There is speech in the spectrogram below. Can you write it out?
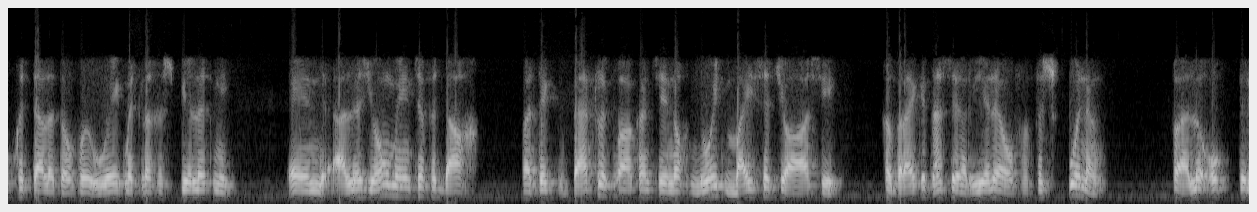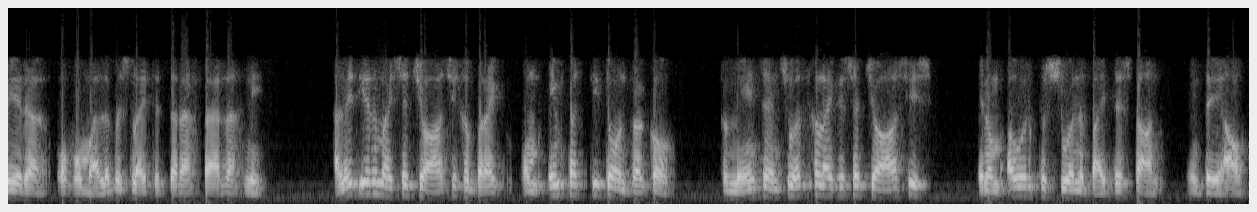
opgetel het of hoe ek met hulle gespeel het nie. En hulle is jong mense vandag wat ek werklik waar kan sê nog nooit my situasie gebruik het as 'n rede of 'n verskoning vir hulle optrede of om hulle besluite te regverdig nie. Hulle het eerder my situasie gebruik om empatie te ontwikkel vir mense in soortgelyke situasies en om ouer persone by te staan en te help.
